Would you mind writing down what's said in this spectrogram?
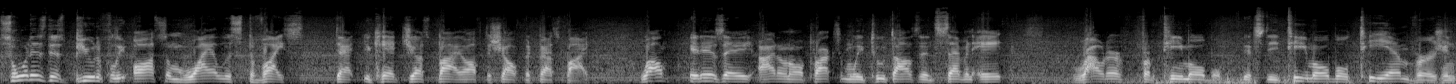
So what is this beautifully awesome wireless device that you can't just buy off the shelf at Best Buy? Well, it is a, I don't know, approximately 2007-8 router from T-Mobile. It's the T-Mobile TM version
